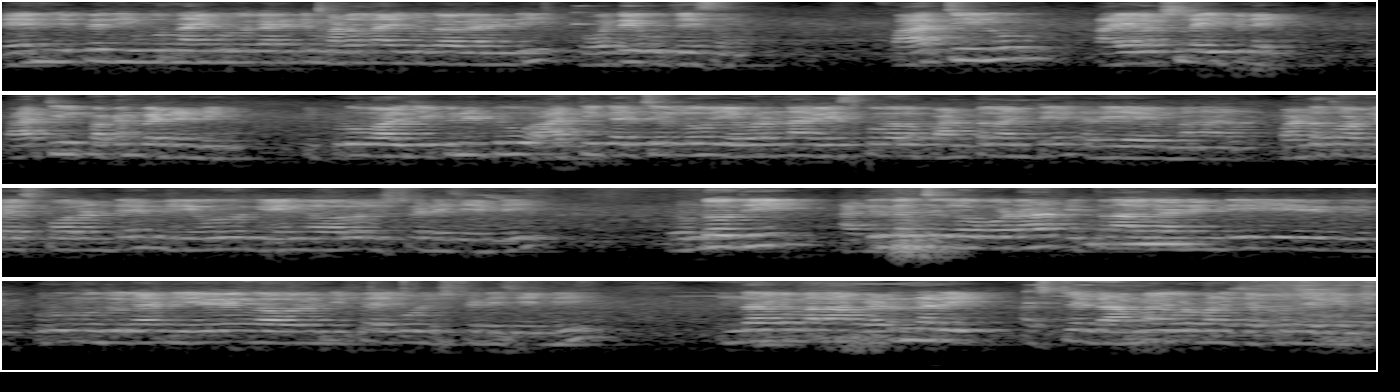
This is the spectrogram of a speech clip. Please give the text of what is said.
నేను చెప్పేది ఈ ఊరు నాయకులుగా కానివ్వండి మండల నాయకులుగా కానివ్వండి ఒకటే ఉద్దేశం. పార్టీలు ఆ ఎలక్షన్లు అయిపోయినాయి. పార్టీలు పక్కన పెట్టండి. ఇప్పుడు వాళ్ళు చెప్పినట్టు హార్టికల్చర్లో ఎవరన్నా వేసుకోవాలో పంటలు అంటే అదే మన పండ్ల తోటలు వేసుకోవాలంటే మీరు ఎవరికి ఏం కావాలో లిస్ట్ రెడీ చేయండి. రెండోది అగ్రికల్చర్లో కూడా విత్తనాలు కానివ్వండి పురుగు మందులు కానీ ఏమేమి కావాలని చెప్పి అవి కూడా లిస్ట్ రెడీ చేయండి. ఇందాక మన వెటర్నరీ అసిస్టెంట్ అమ్మాయి కూడా మనకు చెప్పడం జరిగింది.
